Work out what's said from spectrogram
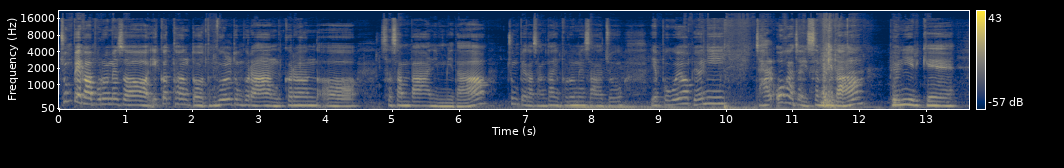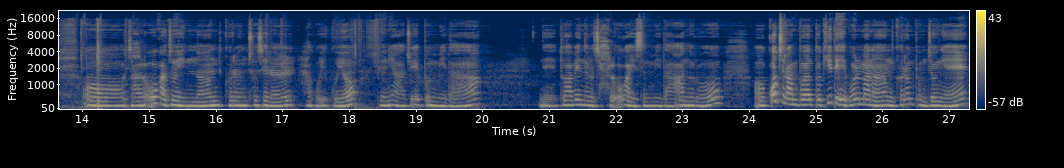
중배가 부르면서 이 끝은 또 둥글둥글한 그런 어, 서산반입니다. 중배가 상당히 부르면서 아주 예쁘고요. 변이 잘 오가져 있습니다. 변이 이렇게 어, 잘 오가져 있는 그런 초세를 하고 있고요. 변이 아주 예쁩니다. 네, 도화변으로 잘 오가 있습니다. 안으로 어, 꽃을 한번 또 기대해 볼 만한 그런 품종의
